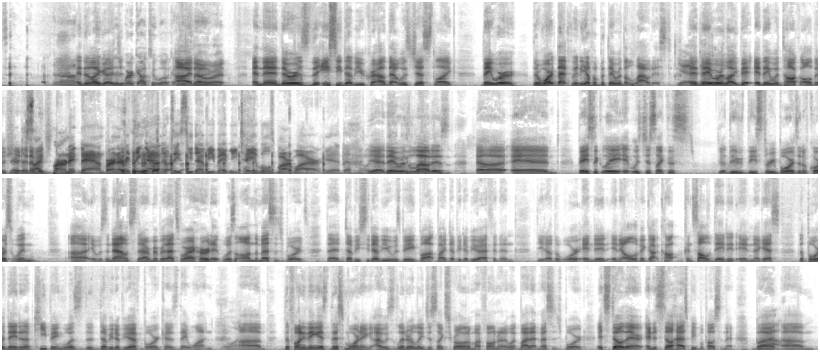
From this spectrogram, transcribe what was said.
Uh, and they're like, it uh, didn't j- work out too well, guys. I know, right? And then there was the ECW crowd that was just like they were. There weren't that many of them, but they were the loudest. Yeah, and they were like, they, and they would talk all their They're shit. just And I like burn it down, burn everything down at CCW, baby. Tables, barbed wire. Yeah, definitely. yeah, they were the loudest, uh, and basically it was just like this, these, these three boards, and of course when uh, it was announced that I remember that's where I heard it was on the message boards that WCW was being bought by WWF, and then you know the war ended and all of it got co- consolidated, and I guess the board they ended up keeping was the WWF board because they won. They won. Uh, the funny thing is, this morning I was literally just like scrolling on my phone and I went by that message board. It's still there and it still has people posting there. But Wow. um,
